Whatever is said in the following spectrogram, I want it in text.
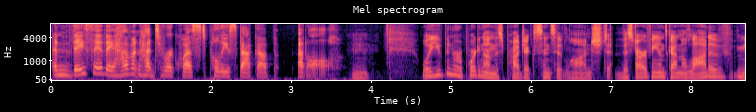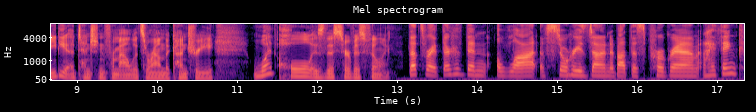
and they say they haven't had to request police backup at all. Mm. Well, you've been reporting on this project since it launched. The Star Van's gotten a lot of media attention from outlets around the country. What hole is this service filling? That's right. There have been a lot of stories done about this program. And I think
